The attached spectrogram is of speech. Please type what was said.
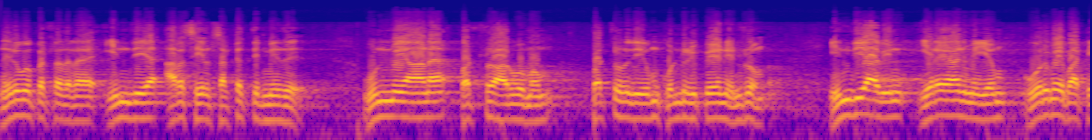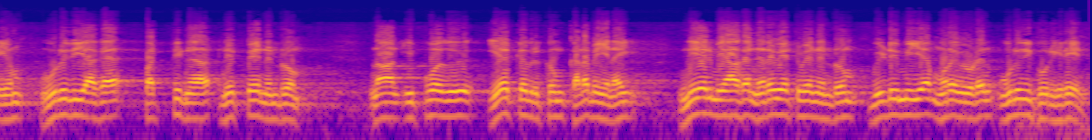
நிறுவப்பெற்றதென இந்திய அரசியல் சட்டத்தின் மீது உண்மையான பற்று ஆர்வமும் பற்றுறுதியும் கொண்டிருப்பேன் என்றும் இந்தியாவின் இறையாண்மையும் ஒருமைப்பாட்டையும் உறுதியாக பற்றி நிற்பேன் என்றும் நான் இப்போது ஏற்கவிருக்கும் கடமையினை நேர்மையாக நிறைவேற்றுவேன் என்றும் விடுமிய முறையுடன் உறுதி கூறுகிறேன்.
